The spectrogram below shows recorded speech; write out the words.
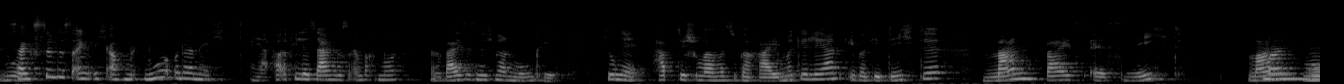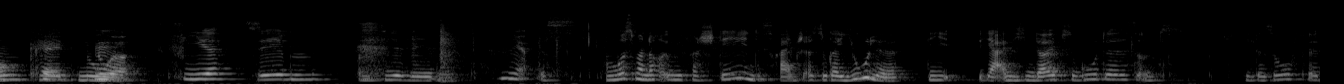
Nur. Sagst du das eigentlich auch mit nur oder nicht? Ja, voll viele sagen das einfach nur, man weiß es nicht, man munkelt. Junge, habt ihr schon mal was über Reime gelernt, über Gedichte? Man weiß es nicht, man, Man munkelt munkelt nur. nur. Vier Silben und vier Silben. Ja. Das muss man doch irgendwie verstehen, das Reimsch. Also sogar Jule, die ja eigentlich in Deutsch so gut ist und Philosophin,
